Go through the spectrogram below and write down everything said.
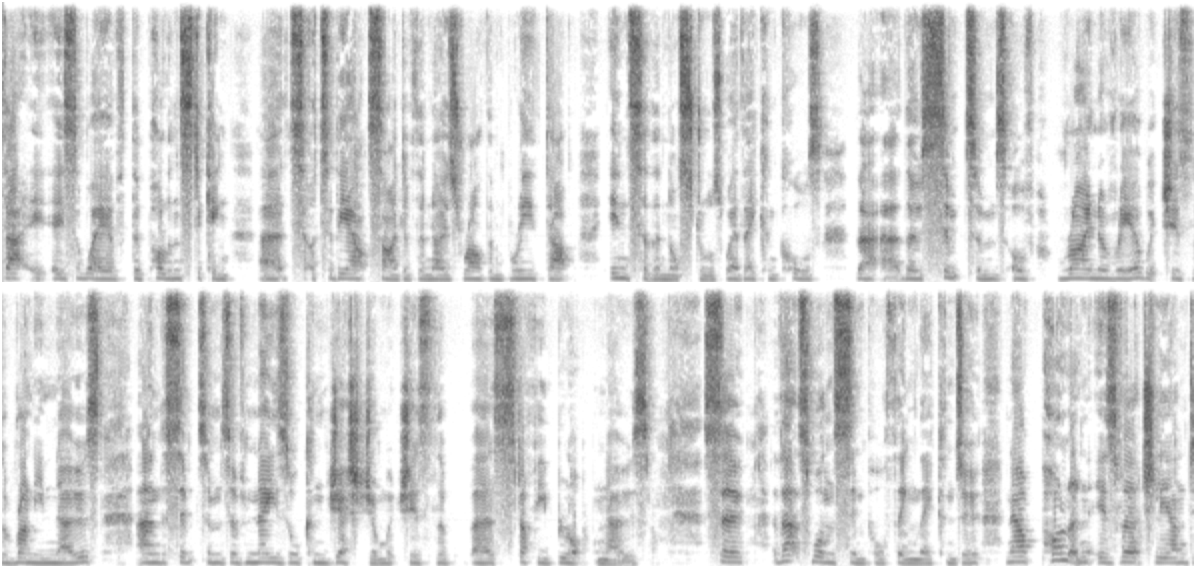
that is a way of the pollen sticking uh, to the outside side of the nose rather than breathed up into the nostrils, where they can cause that uh, those symptoms of rhinorrhea, which is the runny nose, and the symptoms of nasal congestion, which is the uh, stuffy block nose. So that's one simple thing they can do. Now, pollen is virtually und-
